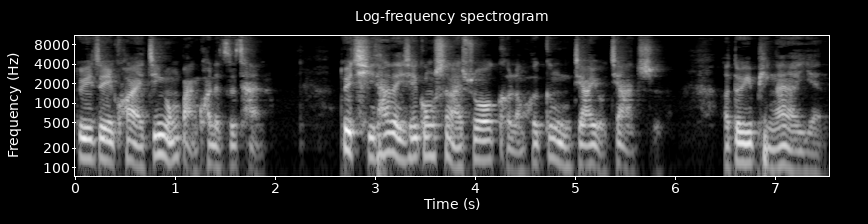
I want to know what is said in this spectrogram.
对于这一块金融板块的资产，对其他的一些公司来说可能会更加有价值，而对于平安而言，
